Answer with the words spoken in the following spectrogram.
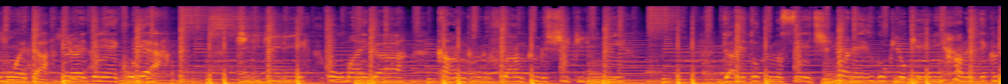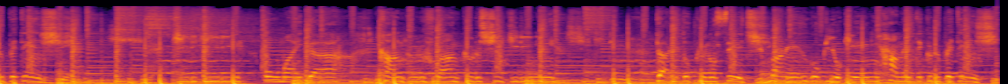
思えた。見られてねえこりゃ。ギリギリお前がカングルフランクルしきりに。誰得の聖地マネー動く余計にはめてくるペテン師。キリキリお前がカングルフランクルしきりに。誰得の聖地マネー動く余計にはめてくるペテン師。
